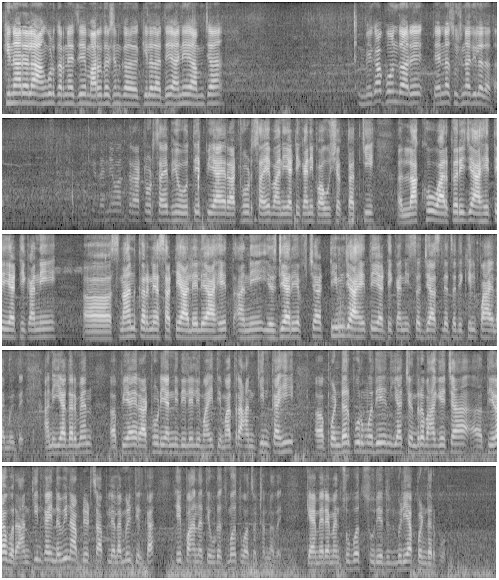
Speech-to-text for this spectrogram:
किनाऱ्याला आंघोळ करण्याचे मार्गदर्शन क केलं जाते आणि आमच्या मेगाफोनद्वारे त्यांना सूचना दिल्या जातात. धन्यवाद. राठोड साहेब हे होते. पी आय राठोड साहेब आणि या ठिकाणी पाहू शकतात की लाखो वारकरी जे आहेत ते या ठिकाणी स्नान करण्यासाठी आलेले आहेत आणि एस डी आर एफच्या टीम जे आहे ते या ठिकाणी सज्ज असल्याचं देखील पाहायला मिळते आणि या दरम्यान पी आय राठोड यांनी दिलेली माहिती मात्र आणखीन काही पंढरपूरमध्ये या चंद्रभागेच्या तीरावर आणखीन काही नवीन अपडेट्स आपल्याला मिळतील का? हे पाहणं तेवढंच महत्त्वाचं ठरणार आहे. कॅमेरामॅनसोबत सूर्य दुजबडिया पंढरपूर.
